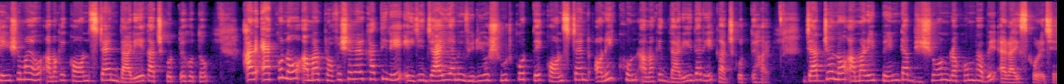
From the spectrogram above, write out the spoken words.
সেই সময়ও আমাকে কনস্ট্যান্ট দাঁড়িয়ে কাজ করতে হতো। আর এখনও আমার প্রফেশনের খাতিরে এই যে যাই আমি ভিডিও শ্যুট করতে কনস্ট্যান্ট অনেকক্ষণ আমাকে দাঁড়িয়ে দাঁড়িয়ে কাজ করতে হয়। যার জন্য আমার এই পেনটা ভীষণ রকমভাবে অ্যারাইজ করেছে।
